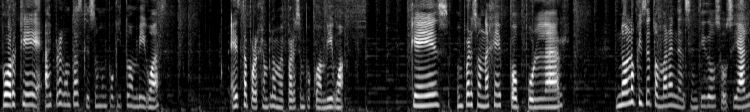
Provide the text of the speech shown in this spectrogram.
porque hay preguntas que son un poquito ambiguas. Esta, por ejemplo, me parece un poco ambigua. Que es un personaje popular. No lo quise tomar en el sentido social,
